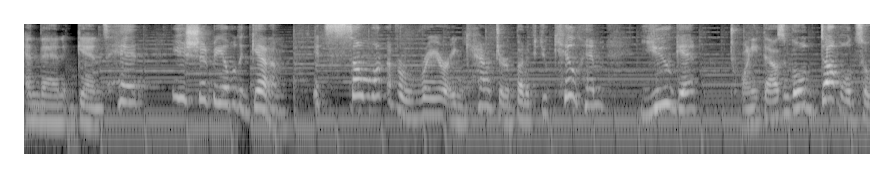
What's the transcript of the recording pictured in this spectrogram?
and then Gen's hit, you should be able to get him. It's somewhat of a rare encounter, but if you kill him, you get 20,000 gold doubled, so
